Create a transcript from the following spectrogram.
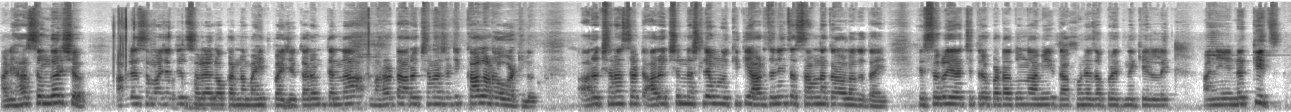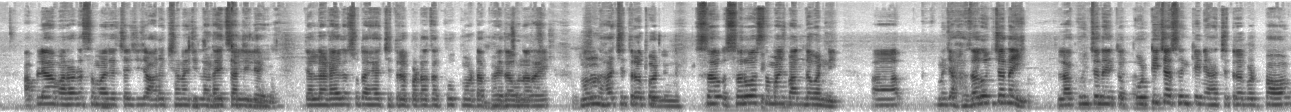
आणि हा संघर्ष आपल्या समाजातील सगळ्या लोकांना माहीत पाहिजे. कारण त्यांना मराठा आरक्षणासाठी का लढावं वाटलं? आरक्षणासाठी आरक्षण नसल्यामुळे किती अडचणींचा सामना करावा लागत आहे. हे सगळं या चित्रपटातून आम्ही दाखवण्याचा प्रयत्न केलेला आहे. आणि नक्कीच आपल्या मराठा समाजाच्या जी आरक्षणाची लढाई चाललेली आहे त्या लढाईला सुद्धा ह्या चित्रपटाचा खूप मोठा फायदा होणार आहे. म्हणून हा चित्रपट सर्व समाज बांधवांनी म्हणजे हजारोंच्या नाही लाखोंच्या नाही तर कोटीच्या संख्येने हा चित्रपट पाहावा.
